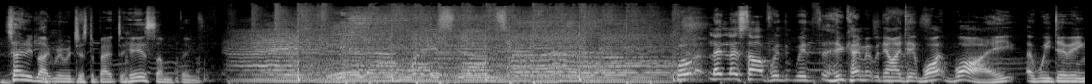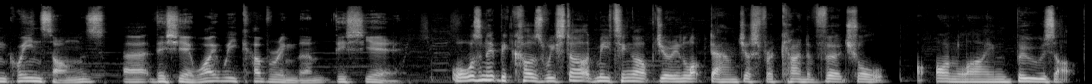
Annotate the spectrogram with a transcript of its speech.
It sounded like we were just about to hear something. Well, let, us start with with who came up with the idea. Why why are we doing Queen songs uh, this year? Why are we covering them this year? Or wasn't it because we started meeting up during lockdown just for a kind of virtual online booze up?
